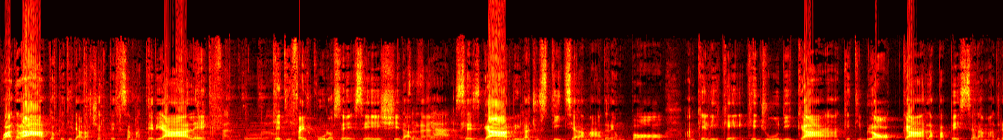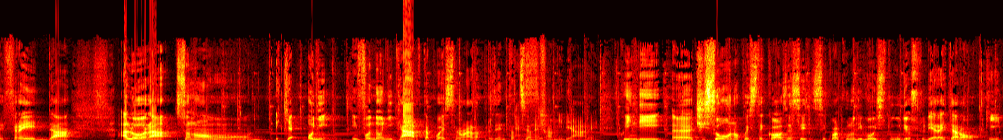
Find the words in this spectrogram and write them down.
quadrato che ti dà la certezza materiale. Culo, che ti fa il culo se, se esci dal... Se sgarri. se sgarri. la giustizia, la madre è un po' anche lì che, che giudica, che ti blocca, la papessa è la madre fredda. Allora, sono... Ogni, in fondo ogni carta può essere una rappresentazione eh sì. familiare, quindi eh, ci sono queste cose, se, se, qualcuno di voi studia o studierà i tarocchi,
